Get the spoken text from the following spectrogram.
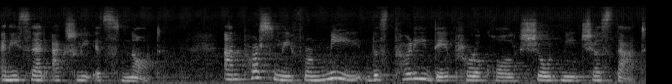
And he said actually it's not. And personally, for me, this 30 day protocol showed me just that.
